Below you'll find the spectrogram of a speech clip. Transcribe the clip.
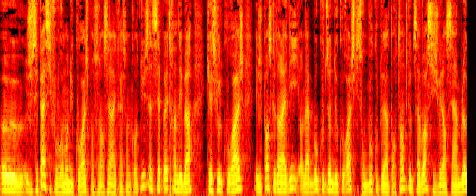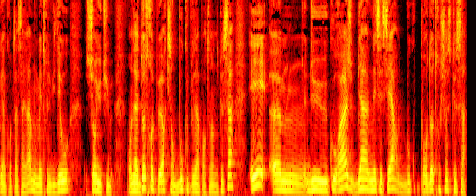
Euh, je sais pas s'il faut vraiment du courage pour se lancer dans la création de contenu. Ça, ça peut être un débat. Qu'est-ce que le courage? Et je pense que dans la vie, on a beaucoup de zones de courage qui sont beaucoup plus importantes que de savoir si je vais lancer un blog, un compte Instagram ou mettre une vidéo sur YouTube. On a d'autres peurs qui sont beaucoup plus importantes que ça et euh, du courage bien nécessaire beaucoup pour d'autres choses que ça.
